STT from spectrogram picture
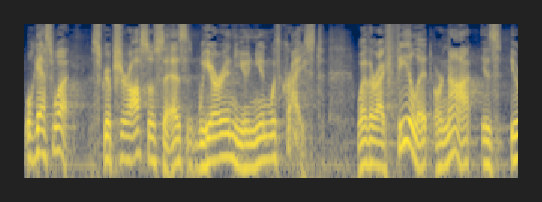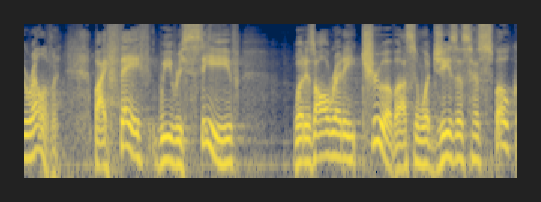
Well, guess what? Scripture also says we are in union with Christ. Whether I feel it or not is irrelevant. By faith, we receive what is already true of us and what Jesus has spoke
